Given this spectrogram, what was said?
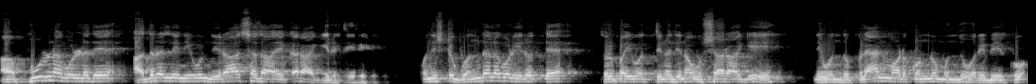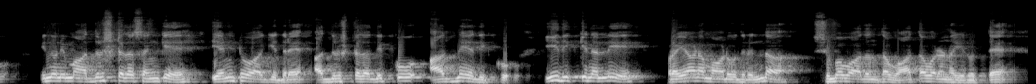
ಪೂರ್ಣಗೊಳ್ಳದೆ ಅದರಲ್ಲಿ ನೀವು ನಿರಾಶಾದಾಯಕರಾಗಿರ್ತೀರಿ ಒಂದಿಷ್ಟು ಗೊಂದಲಗಳು ಇರುತ್ತೆ. ಸ್ವಲ್ಪ ಇವತ್ತಿನ ದಿನ ಹುಷಾರಾಗಿ ನೀವೊಂದು ಪ್ಲಾನ್ ಮಾಡಿಕೊಂಡು ಮುಂದುವರಿಬೇಕು. ಇನ್ನು ನಿಮ್ಮ ಅದೃಷ್ಟದ ಸಂಖ್ಯೆ ಎಂಟು ಆಗಿದ್ರೆ ಅದೃಷ್ಟದ ದಿಕ್ಕು ಆಗ್ನೇಯ ದಿಕ್ಕು. ಈ ದಿಕ್ಕಿನಲ್ಲಿ ಪ್ರಯಾಣ ಮಾಡುವುದರಿಂದ ಶುಭವಾದಂತ ವಾತಾವರಣ ಇರುತ್ತೆ.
